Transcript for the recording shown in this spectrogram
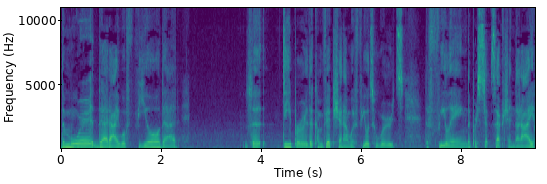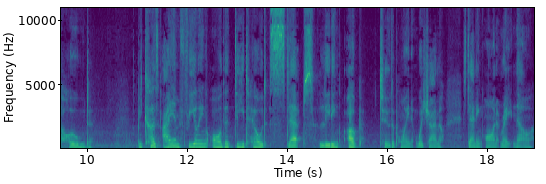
the more that I will feel that the deeper the conviction I would feel towards the feeling, the perception that I hold. Because I am feeling all the detailed steps leading up to the point which I'm standing on right now,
